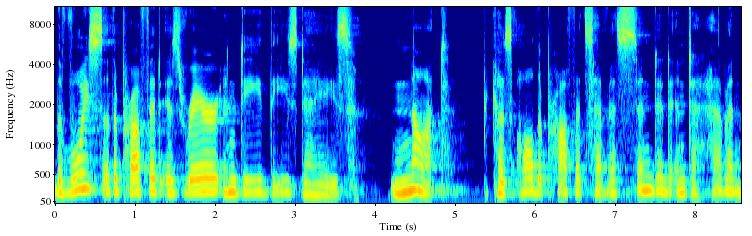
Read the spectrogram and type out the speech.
The voice of the prophet is rare indeed these days, not because all the prophets have ascended into heaven,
